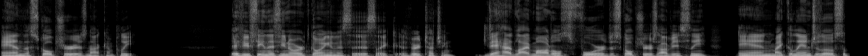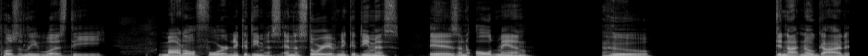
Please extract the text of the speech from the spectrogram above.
and the sculpture is not complete. If you've seen this, you know where it's going, and it's, it's like it's very touching. They had live models for the sculptures, obviously. And Michelangelo supposedly was the model for Nicodemus. And the story of Nicodemus is an old man who did not know God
